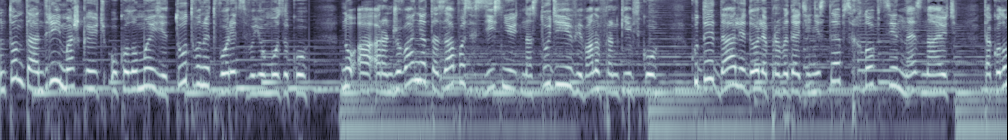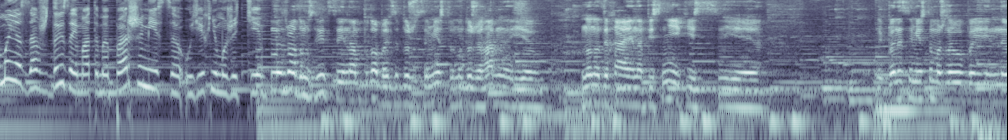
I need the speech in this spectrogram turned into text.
Антон та Андрій мешкають у Коломиї. Тут вони творять свою музику. Ну а аранжування та запис здійснюють на студії в Івано-Франківську. Куди далі доля проведе Тіні Степс, хлопці не знають. Та Коломия завжди займатиме перше місце у їхньому житті. Ми з родом звідси, і нам подобається дуже це місто, воно дуже гарне і воно надихає на пісні якісь. І... Якби не це місто, можливо, би і не,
